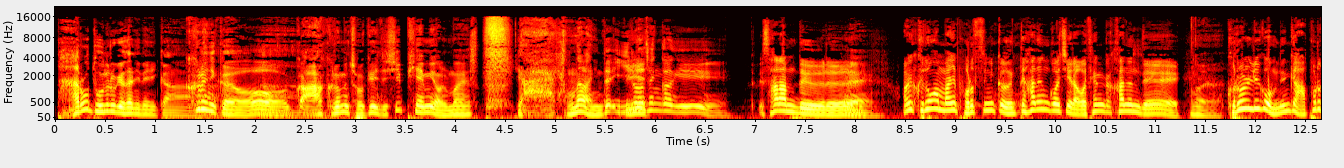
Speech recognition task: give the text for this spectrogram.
바로 돈으로 계산이 되니까. 그러니까요. 아, 그러면 저게 이제 CPM이 얼마에서, 야, 장난 아닌데? 이런 생각이. 사람들은 네. 아니 그동안 많이 벌었으니까 은퇴하는 거지라고 생각하는데 네. 그럴 리가 없는 게 앞으로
